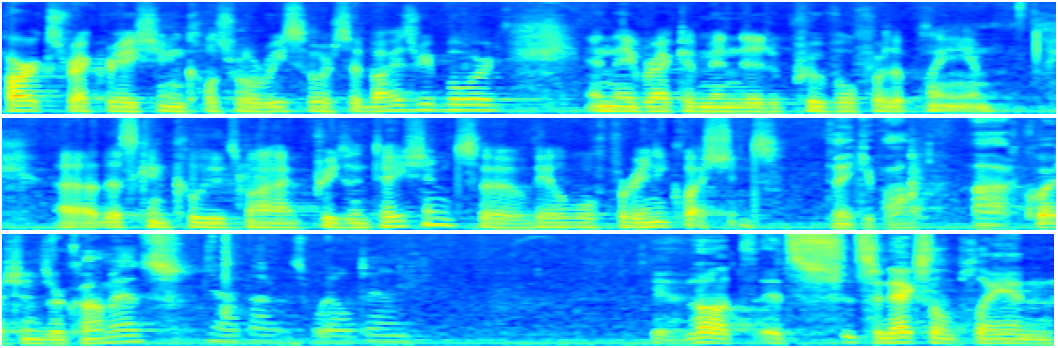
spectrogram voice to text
Parks, Recreation, and Cultural Resource Advisory Board, and they've recommended approval for the plan. Uh, This concludes my presentation, so available for any questions. Thank you, Paul. Uh, Questions or comments? Yeah, I thought it was well done. Yeah, no, it's- it's, it's an excellent plan,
